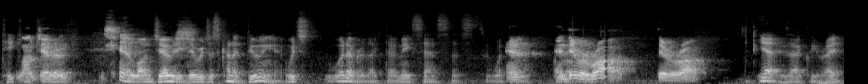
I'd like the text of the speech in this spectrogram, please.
taking Longevity. yeah, longevity. They were just kind of doing it, which whatever, like that makes sense. That's what and they and they were raw. They were raw. Yeah, exactly right.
